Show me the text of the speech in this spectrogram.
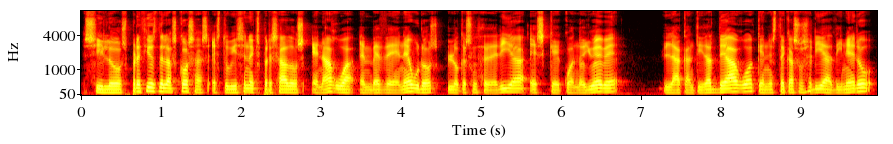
Si los precios de las cosas estuviesen expresados en agua en vez de en euros, lo que sucedería es que cuando llueve la cantidad de agua, que en este caso sería dinero,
